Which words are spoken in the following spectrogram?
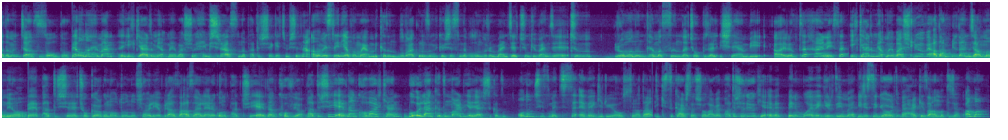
adamın cansız olduğu. Ve ona hemen e, ilk yardım yapmaya başlıyor. Hemşire aslında Patricia geçmişinde ama mesleğini yapamayan bir kadın. Bunu aklınızın bir köşesinde bulundurun bence. Çünkü bence tüm romanın temasında çok güzel işleyen bir ayrıntı. Her neyse. İlk yardım yapmaya başlıyor ve adam birden canlanıyor ve Patricia'ya çok yorgun olduğunu söylüyor. Biraz da azarlayarak onu Patricia'yı evden kovuyor. Patricia'yı evden kovarken bu ölen kadın vardı ya yaşlı kadın. Onun hizmetçisi eve giriyor o sırada. İkisi karşılaşıyorlar ve Patricia diyor ki evet benim bu eve girdiğimi birisi gördü ve herkese anlatacak. Ama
